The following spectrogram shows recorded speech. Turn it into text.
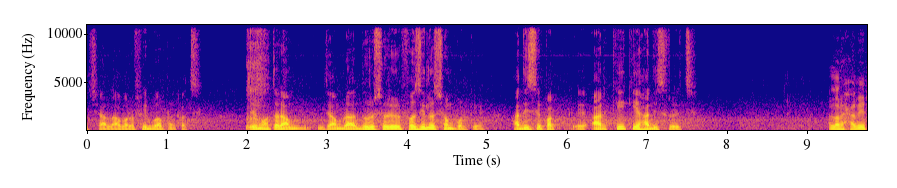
ইনশাআল্লাহ আবারও ফিরবো আপনার কাছে। যে মোহতারাম যে আমরা দুরুদ শরীফের ফজিলত সম্পর্কে হাদিসে পাক আর কি কি হাদিস রয়েছে? আল্লাহর হাবিব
